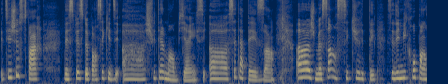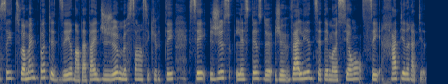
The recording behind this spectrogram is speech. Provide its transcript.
tu sais, juste faire une espèce de pensée qui dit Ah, je suis tellement bien ici. Ah, c'est apaisant. Ah, je me sens en sécurité. C'est des micro-pensées. Tu vas même pas te dire dans ta tête Je me sens en sécurité. C'est juste l'espèce de Je valide cette émotion. C'est rapide, rapide.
